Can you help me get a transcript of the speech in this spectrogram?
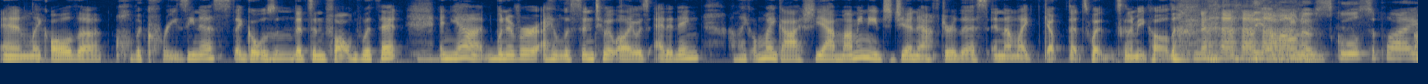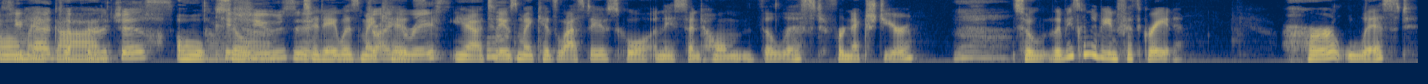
and like all the all the craziness that goes mm-hmm. that's involved with it. Mm-hmm. And yeah, whenever I listened to it while I was editing, I'm like, oh my gosh, yeah, mommy needs gin after this, and I'm like, yep, that's what it's gonna be called. the amount of school supplies Oh you had God. to purchase. Oh, oh, so Tissues and today was my kids. erase. Yeah, today was my kids' last day of school, and they sent home the list for next year. So Libby's going to be in fifth grade. Her list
